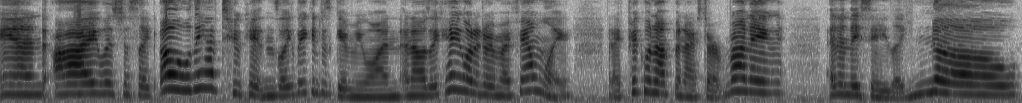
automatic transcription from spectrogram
and I was just like, oh, well, they have two kittens. Like, they can just give me one. And I was like, hey, you want to join my family? And I pick one up and I start running. And then they say, like, no.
